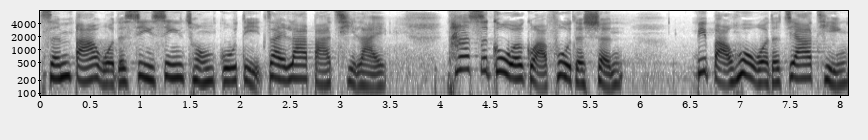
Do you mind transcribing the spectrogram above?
神把我的信心从谷底再拉拔起来。他是孤儿寡妇的神，必保护我的家庭，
